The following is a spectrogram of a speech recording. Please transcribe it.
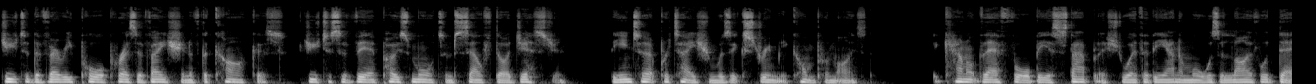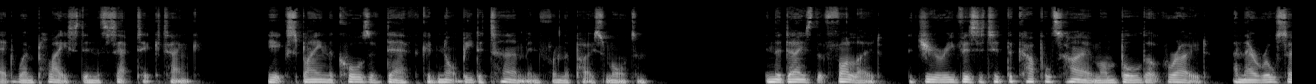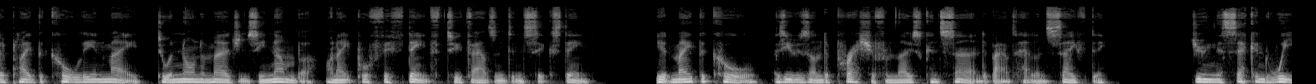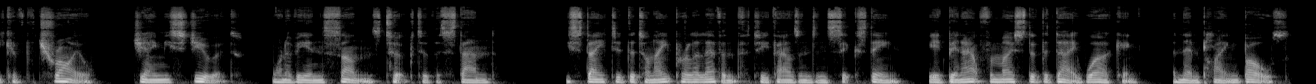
Due to the very poor preservation of the carcass, due to severe post mortem self digestion, the interpretation was extremely compromised. It cannot therefore be established whether the animal was alive or dead when placed in the septic tank. He explained the cause of death could not be determined from the post mortem. In the days that followed, the jury visited the couple's home on Baldock Road and there also played the call Ian made to a non emergency number on April 15th, 2016. He had made the call as he was under pressure from those concerned about Helen's safety. During the second week of the trial, Jamie Stewart, one of Ian's sons, took to the stand. He stated that on April 11, 2016, he had been out for most of the day working and then playing bowls.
